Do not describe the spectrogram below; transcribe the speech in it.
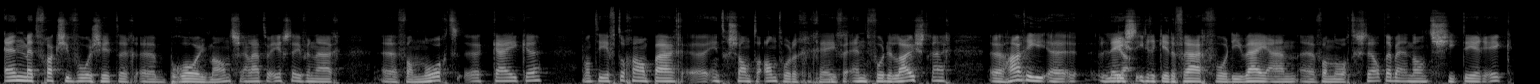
en met fractievoorzitter Broijmans. En laten we eerst even naar Van Noord kijken, want die heeft toch wel een paar eh, interessante antwoorden gegeven. En voor de luisteraar, eh, Harry eh, leest Ja. iedere keer de vraag voor die wij aan Van Noord gesteld hebben en dan citeer ik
